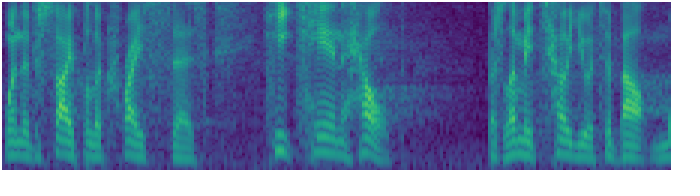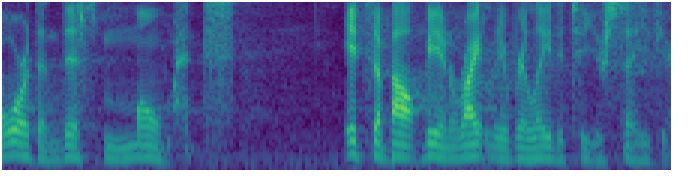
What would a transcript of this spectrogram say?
when the disciple of Christ says, He can help. But let me tell you, it's about more than this moment. It's about being rightly related to your Savior.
